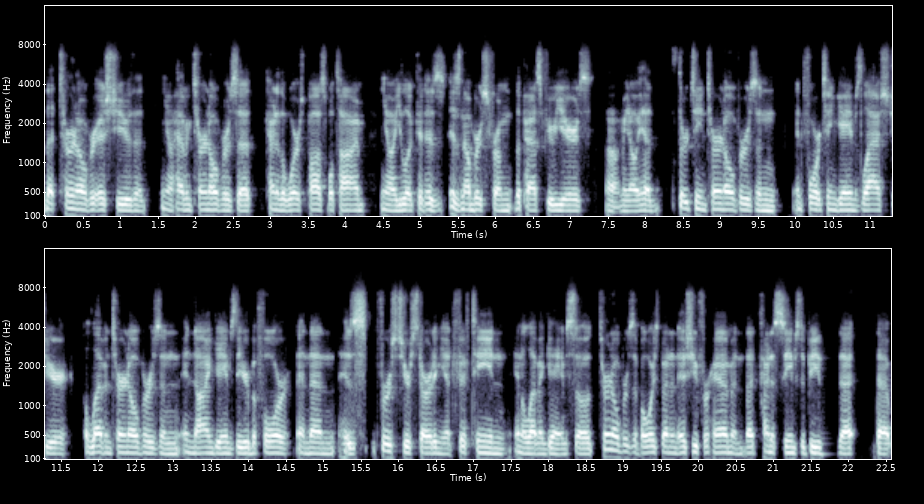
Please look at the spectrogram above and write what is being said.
that turnover issue that you know having turnovers at kind of the worst possible time. You know, you look at his his numbers from the past few years. Um, you know, he had 13 turnovers in in 14 games last year, 11 turnovers in in nine games the year before, and then his first year starting, he had 15 in 11 games. So turnovers have always been an issue for him, and that kind of seems to be that that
